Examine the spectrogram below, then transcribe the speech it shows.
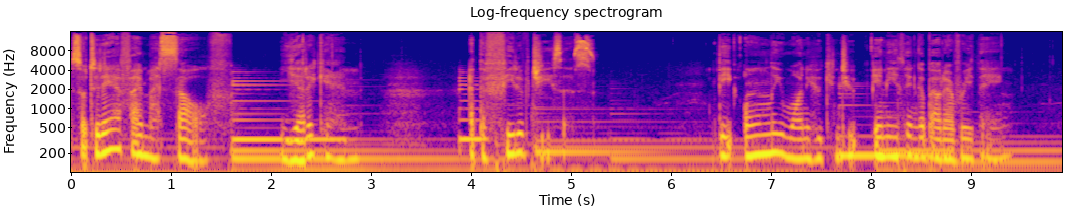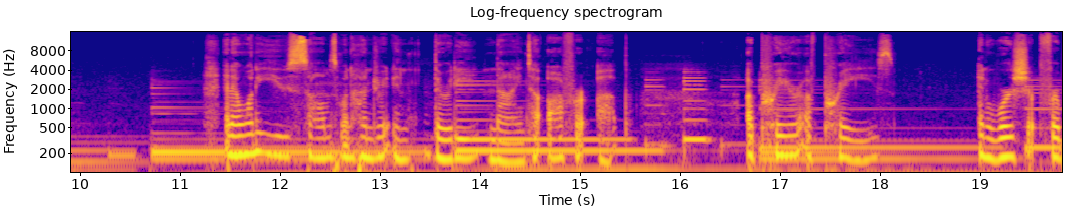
So today I find myself yet again at the feet of Jesus, the only one who can do anything about everything. And I want to use Psalms 139 to offer up a prayer of praise and worship for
